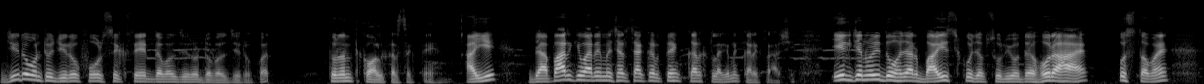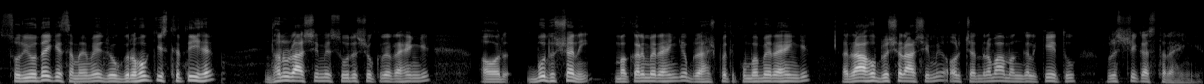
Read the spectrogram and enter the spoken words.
zero one two zero four six eight double zero double zero पर तुरंत कॉल कर सकते हैं। आइए, व्यापार के बारे में चर्चा करते हैं, कर्क लग्न, कर्क राशि। एक जनवरी 2022 को जब सूर्योदय हो रहा है उस समय सूर्योदय के समय में जो ग्रहों की स्थिति है धनु राशि में सूर्य शुक्र रहेंगे और बुध शनि मकर में रहेंगे बृहस्पति कुंभ में रहेंगे राहु वृष राशि में और चंद्रमा मंगल केतु वृश्चिकस्थ रहेंगे।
